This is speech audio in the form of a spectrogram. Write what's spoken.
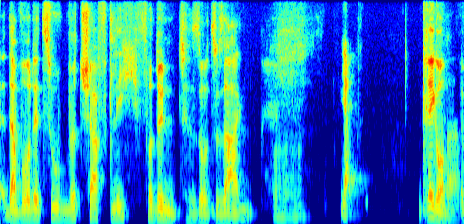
ja, da wurde zu wirtschaftlich verdünnt, sozusagen. Ja. Gregor, äh,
